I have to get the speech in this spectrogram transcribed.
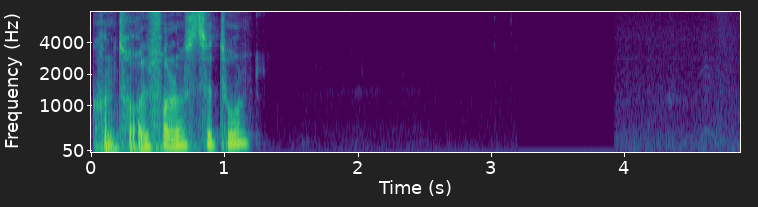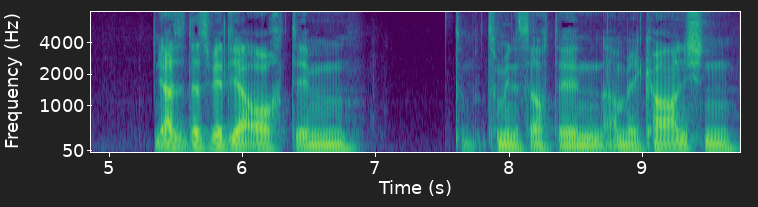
Kontrollverlust zu tun? Ja, also das wird ja auch dem, zumindest auch den amerikanischen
